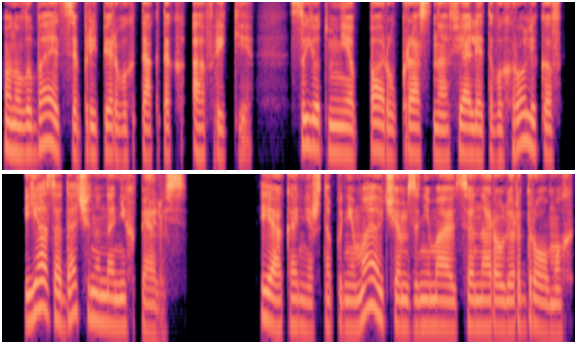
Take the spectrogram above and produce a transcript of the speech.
Он улыбается при первых тактах Африки, сует мне пару красно-фиолетовых роликов, я озадаченно на них пялюсь. Я, конечно, понимаю, чем занимаются на роллердромах,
